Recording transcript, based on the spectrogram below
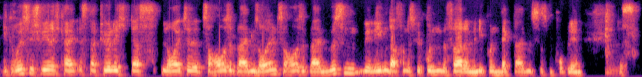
Die größte Schwierigkeit ist natürlich, dass Leute zu Hause bleiben sollen, zu Hause bleiben müssen. Wir leben davon, dass wir Kunden befördern. Wenn die Kunden wegbleiben, ist das ein Problem. Mhm. Das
